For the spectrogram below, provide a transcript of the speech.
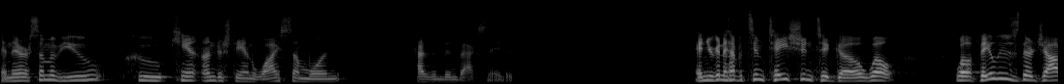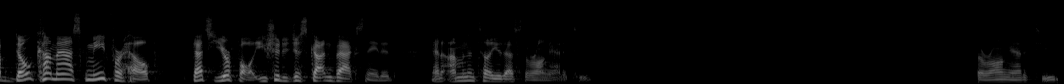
And there are some of you who can't understand why someone hasn't been vaccinated. And you're going to have a temptation to go, well, well, if they lose their job, don't come ask me for help. That's your fault. You should have just gotten vaccinated. And I'm going to tell you that's the wrong attitude. The wrong attitude.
